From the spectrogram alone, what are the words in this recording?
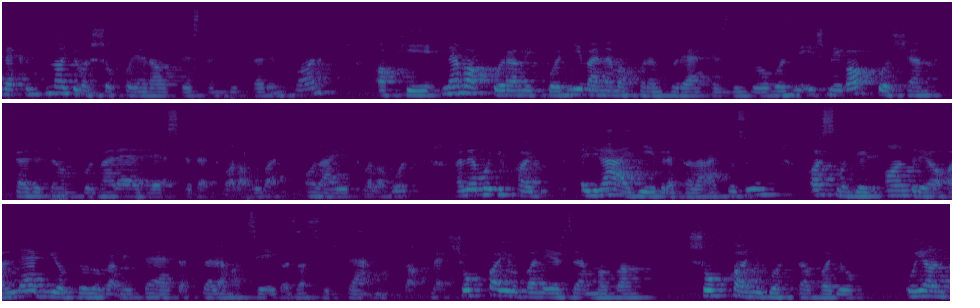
nekünk nagyon sok olyan outplacement ügyfelünk van, aki nem akkor, amikor, nyilván nem akkor, amikor elkezdünk dolgozni, és még akkor sem feltétlenül, amikor már elhelyezkedett valahova, aláírt valahol, hanem mondjuk, ha egy, egy rá egy évre találkozunk, azt mondja, hogy Andrea, a legjobb dolog, amit tehetett velem a cég, az az, hogy felmondtak, mert sokkal jobban érzem magam, sokkal nyugodtabb vagyok, olyan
